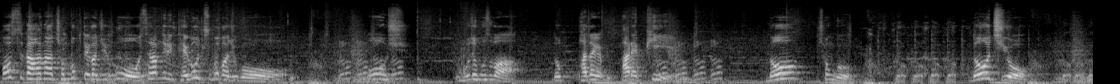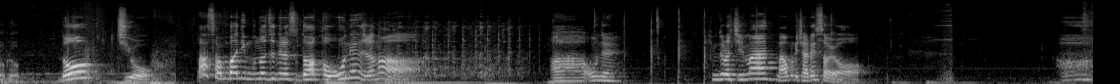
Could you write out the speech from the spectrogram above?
버스가 하나 전복돼가지고 사람들이 대거 죽어가지고. 오씨. 모자 벗어봐 너 바닥에 발에 피 너 천국. 너 지옥. 너 지옥. 나 선반이 무너진 애라서 너 아까 오네잖아. 아 오늘. 힘들었지만 마무리 잘했어요. 헉,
